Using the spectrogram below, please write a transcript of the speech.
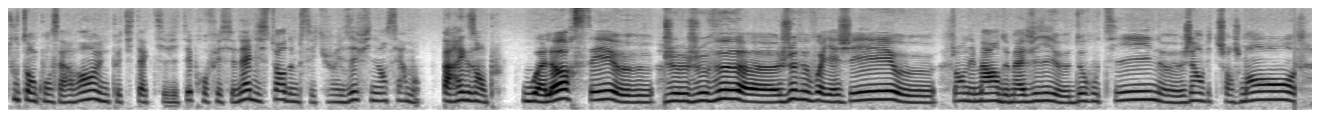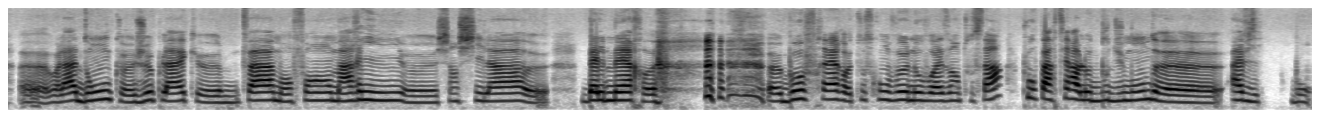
tout en conservant une petite activité professionnelle histoire de me sécuriser financièrement. Par exemple, ou alors c'est euh, je, veux, euh, je veux voyager, euh, j'en ai marre de ma vie de routine, j'ai envie de changement. voilà, donc je plaque femme, enfant, mari, chinchilla, belle-mère, beau-frère, tout ce qu'on veut, nos voisins, tout ça, pour partir à l'autre bout du monde à vie. Bon,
